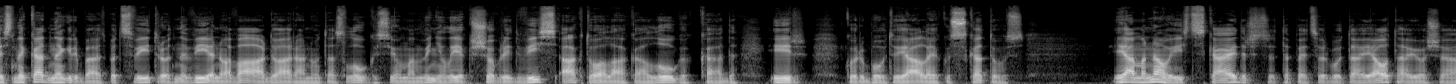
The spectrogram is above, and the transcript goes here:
Es nekad negribētu pat svītrot nevienu vārdu ārā no tās lūgas, jo man viņa liekas šobrīd visaktuālākā lūga, kāda ir, kuru būtu jāliek uz skatuves. Jā, man nav īsti skaidrs, tāpēc varbūt tā jautājošā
